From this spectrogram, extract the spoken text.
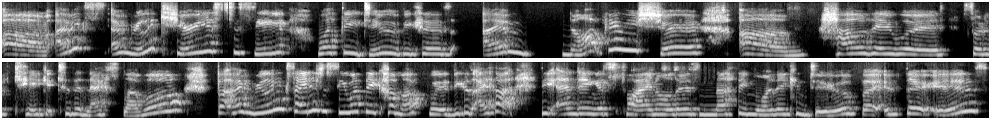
Um, I'm ex- I'm really curious to see what they do because I'm not very sure um, how they would sort of take it to the next level. But I'm really excited to see what they come up with because I thought the ending is final. There's nothing more they can do. But if there is,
